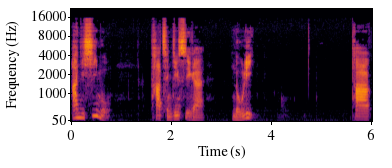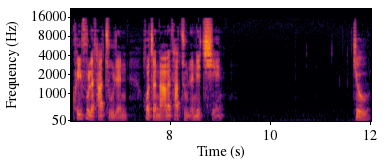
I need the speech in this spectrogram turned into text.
阿尼西姆，他曾经是一个奴隶，他亏负了他主人，或者拿了他主人的钱，就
